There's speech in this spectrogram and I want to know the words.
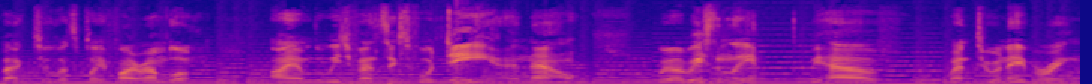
welcome back to Let's Play Fire Emblem. I am Luigi Fan 64D, and now, we are recently, we have went to a neighboring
